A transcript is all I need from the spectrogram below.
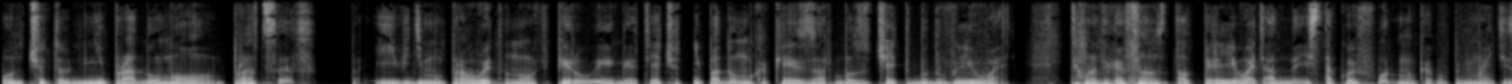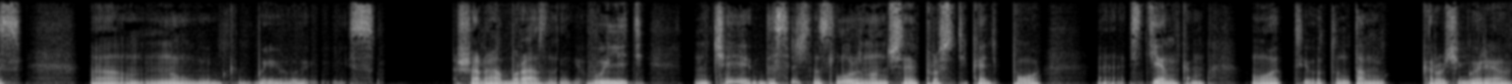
он что-то не продумал процесс, и, видимо, проводит он его впервые, говорит, я что-то не подумал, как я из арбуза чай-то буду выливать. Вот, когда он стал переливать из такой формы, как вы понимаете, из, э, ну, как бы из шарообразной вылить чай достаточно сложно, он начинает просто стекать по э, стенкам, вот, и вот он там, короче говоря,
